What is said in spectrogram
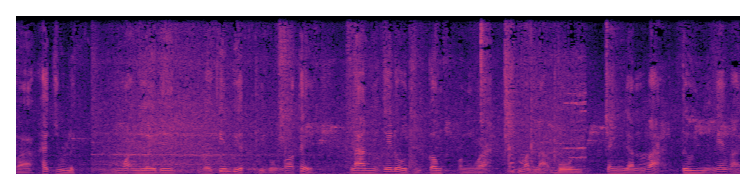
và khách du lịch. Mọi người đến với Kim Việt thì cũng có thể làm những cái đồ thủ công bằng vải, các mặt nạ bồi, tranh rắn vải, từ những cái vải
